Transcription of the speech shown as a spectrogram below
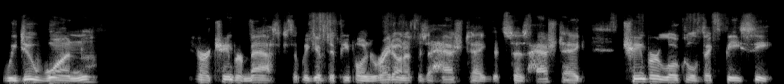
We do one. There are chamber masks that we give to people, and right on it there's a hashtag that says hashtag Chamber Local Vic BC.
